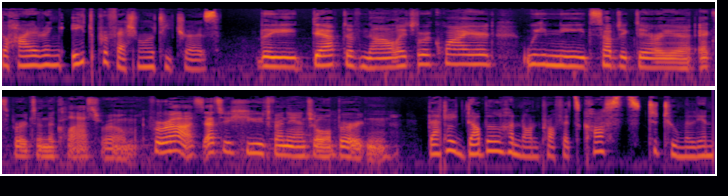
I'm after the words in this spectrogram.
to hiring eight professional teachers. The depth of knowledge required, we need subject area experts in the classroom. For us, that's a huge financial burden. That'll double her nonprofit's costs to $2 million.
